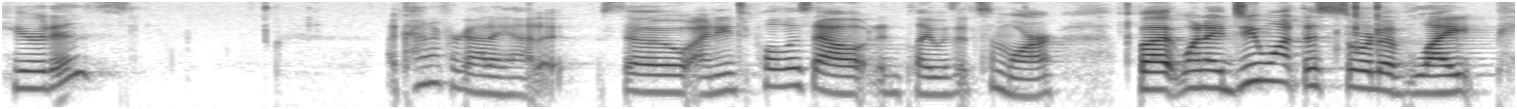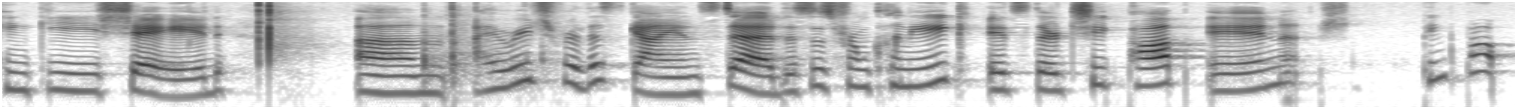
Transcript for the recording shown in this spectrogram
Here it is. I kind of forgot I had it. So I need to pull this out and play with it some more. But when I do want this sort of light pinky shade, um, I reach for this guy instead. This is from Clinique. It's their Cheek Pop in Pink Pop.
